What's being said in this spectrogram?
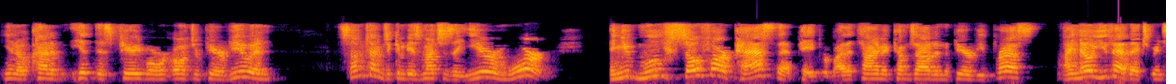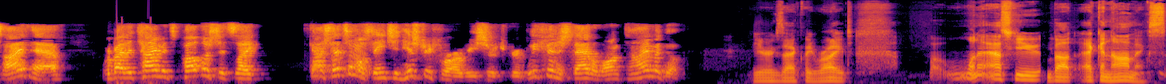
you know, kind of hit this period where we're going through peer review. And sometimes it can be as much as a year or more. And you've moved so far past that paper by the time it comes out in the peer review press I know you've had that experience. I have, had, where by the time it's published, it's like, gosh, that's almost ancient history for our research group. We finished that a long time ago. You're exactly right. I want to ask you about economics.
